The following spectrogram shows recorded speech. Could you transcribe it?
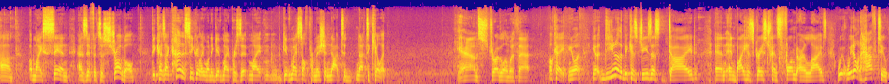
um, my sin as if it's a struggle because I kind of secretly want to give, my, my, give myself permission not to, not to kill it. Yeah, I'm struggling with that. Okay, you know what? You know, do you know that because Jesus died and, and by his grace transformed our lives, we, we don't have to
